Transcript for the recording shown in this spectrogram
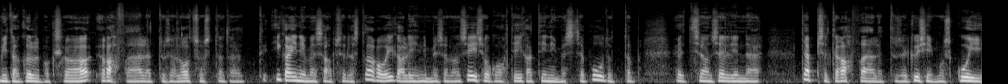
mida kõlbaks ka rahvahääletusel otsustada, et iga inimene saab sellest aru, igal inimesel on seisukoht ja igat inimest see puudutab. et see on selline täpselt rahvahääletuse küsimus, kui,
